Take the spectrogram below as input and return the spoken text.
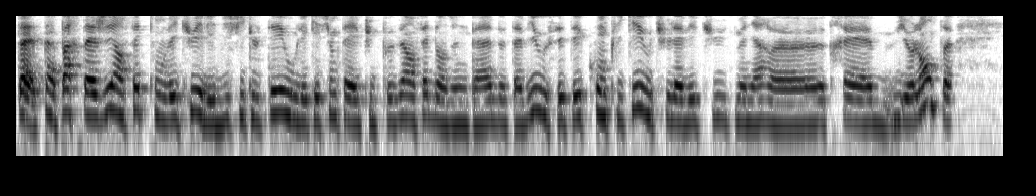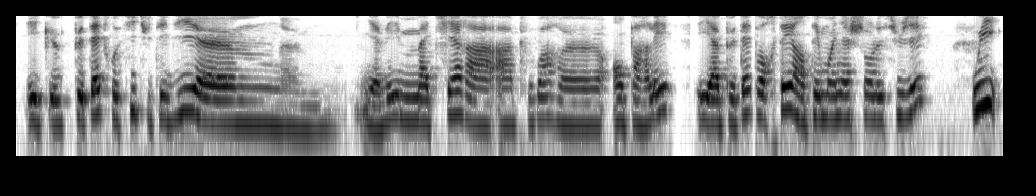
t'as as partagé en fait ton vécu et les difficultés ou les questions que tu avais pu te poser en fait dans une période de ta vie où c'était compliqué, où tu l'as vécu de manière euh, très violente. et que peut-être aussi tu t'es dit il y avait matière à, pouvoir en parler et à peut-être porter un témoignage sur le sujet? Oui,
